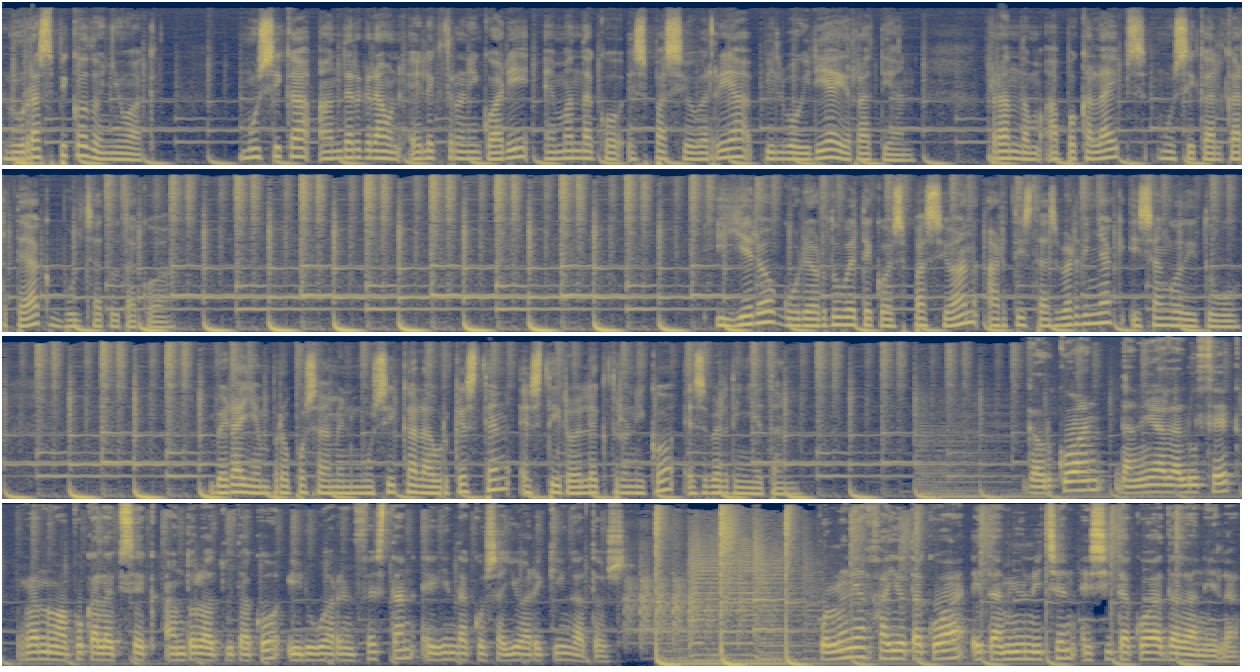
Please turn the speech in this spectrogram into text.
Lurrazpiko doinuak. Musika underground elektronikoari emandako espazio berria Bilbo iria irratian. Random Apocalypse musika elkarteak bultzatutakoa. Hilero gure ordubeteko espazioan artista ezberdinak izango ditugu. Beraien proposamen musikala aurkezten estilo elektroniko ezberdinetan. Gaurkoan, Daniela Laluzek Random Apocalypsek antolatutako hirugarren festan egindako saioarekin gatoz. Polonian jaiotakoa eta Munichen esitakoa da Daniela.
